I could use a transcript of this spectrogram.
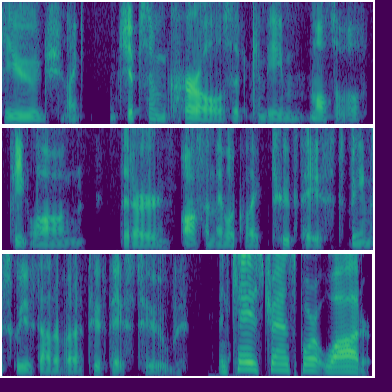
huge, like gypsum curls that can be multiple feet long that are often they look like toothpaste being squeezed out of a toothpaste tube. And caves transport water,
